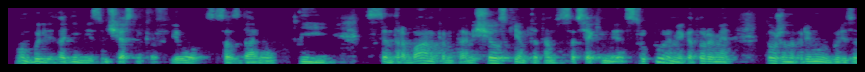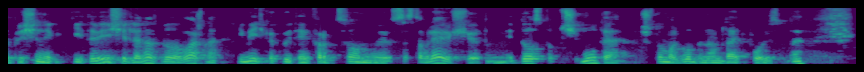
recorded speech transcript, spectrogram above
ну, были одними из участников его создания и с Центробанком, там еще с кем-то, там со всякими структурами, которыми тоже напрямую были запрещены какие-то вещи. Для нас было важно иметь какую-то информационную составляющую там, и доступ к чему-то, что могло бы нам дать пользу. Да?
